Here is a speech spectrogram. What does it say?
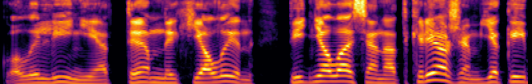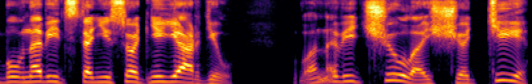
Коли лінія темних ялин піднялася над кряжем, який був на відстані сотні ярдів, вона відчула, що ті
